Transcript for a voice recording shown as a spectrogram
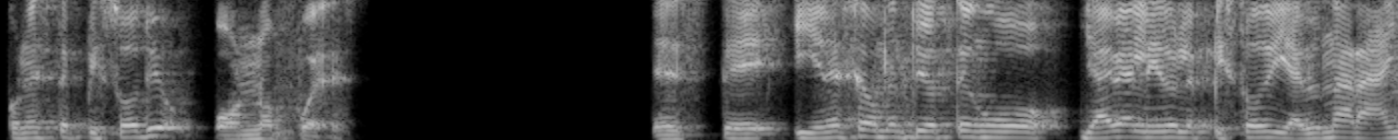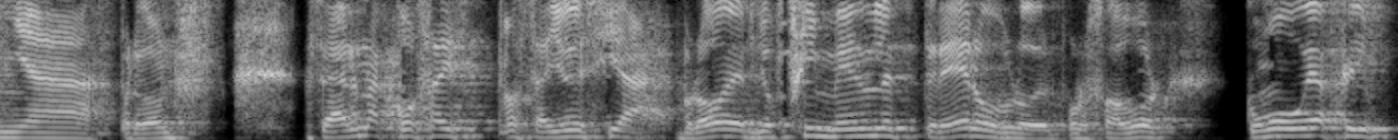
con este episodio o no puedes? Este, y en ese momento yo tengo, ya había leído el episodio y había una araña, perdón. o sea, era una cosa, o sea, yo decía, brother, yo filmé el letrero, brother, por favor. ¿Cómo voy a filmar?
